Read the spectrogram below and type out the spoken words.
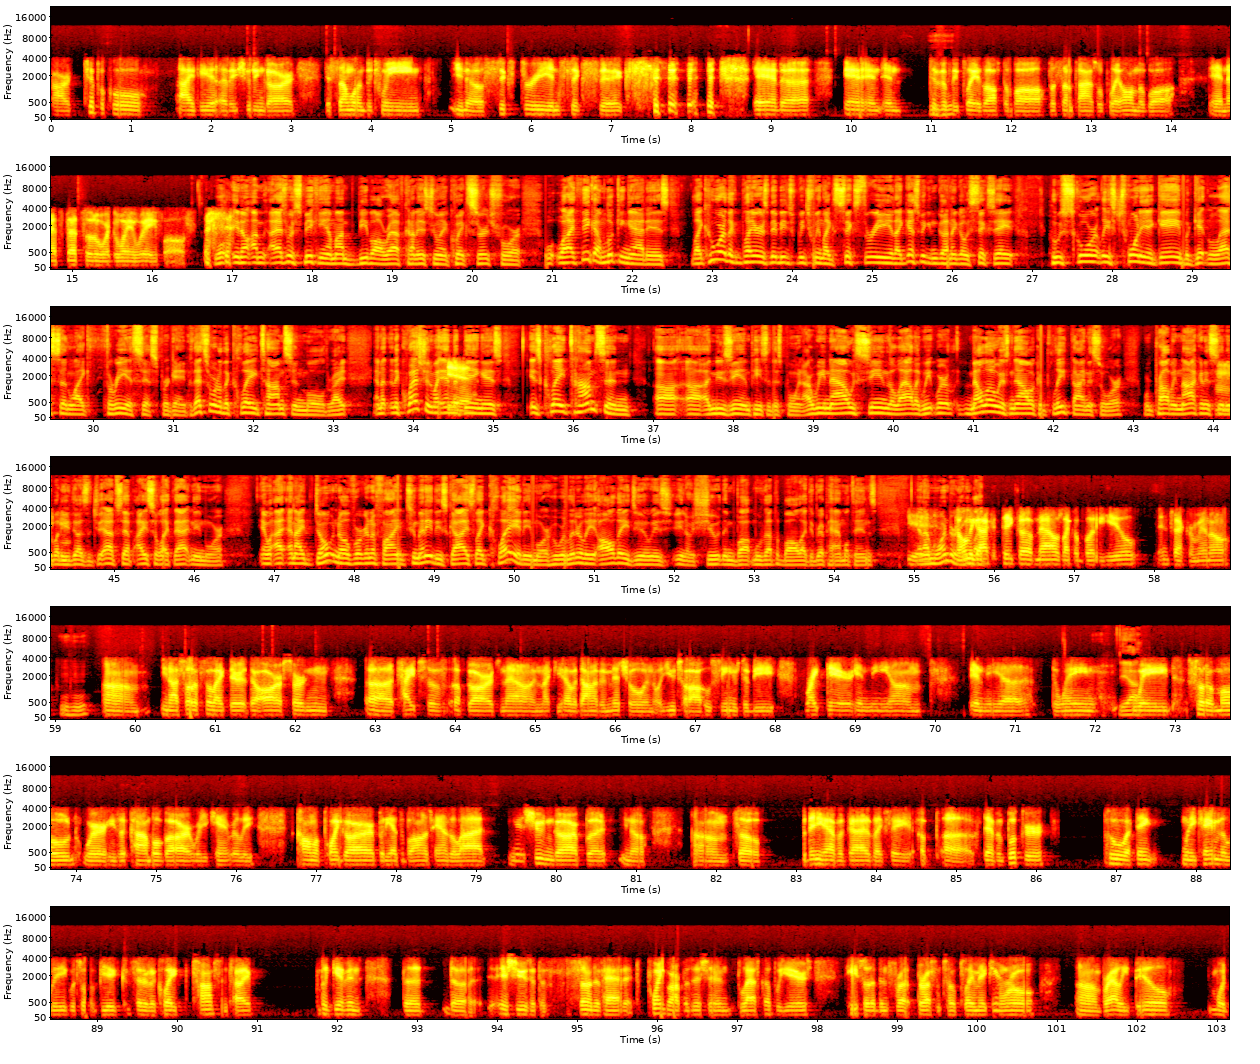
our typical idea of a shooting guard is someone between you know six three and six six, and uh, and and, and typically mm-hmm. plays off the ball, but sometimes will play on the ball and that's that's sort of where Dwyane Wade falls. well, you know, I'm, as we're speaking, I'm on B-ball ref, kind of just doing a quick search for what I think I'm looking at is like, who are the players maybe between like six three and I guess we can kind of go six eight who score at least 20 a game but get less than like three assists per game? Because that's sort of the Klay Thompson mold, right? And the question might end yeah. up being is is Klay Thompson uh, uh, a museum piece at this point? Are we now seeing the loud like we where Melo is now a complete dinosaur? We're probably not going to see anybody who mm-hmm. does the jab step ISO like that anymore. And I, and I don't know if we're going to find too many of these guys like Klay anymore, who are literally all they do is you know shoot and then move out the ball like the Rip Hamiltons. Yeah. And I'm wondering, the only like, guy I could think of now is like a Buddy Hield in Sacramento. Mm-hmm. Um, you know, I sort of feel like there there are certain uh, types of, of guards now, and like you have a Donovan Mitchell in Utah who seems to be right there in the um, in the uh, Dwyane yeah. Wade sort of mode where he's a combo guard where you can't really call him a point guard, but he has the ball in his hands a lot. he's a shooting guard, but you know, um, so. But then you have a guy like say a uh, Devin Booker, who I think when he came in the league was would be considered a Klay Thompson type, but given the the issues that the Suns have had at the point guard position the last couple of years, he's sort of been thrust into a playmaking role. Um, Bradley Beal would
